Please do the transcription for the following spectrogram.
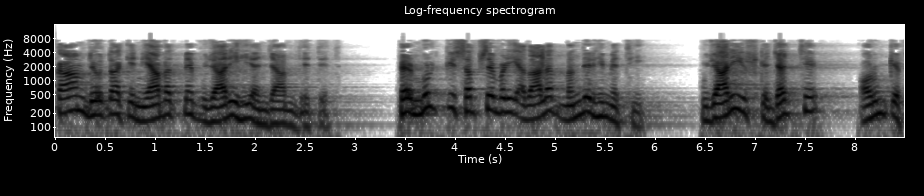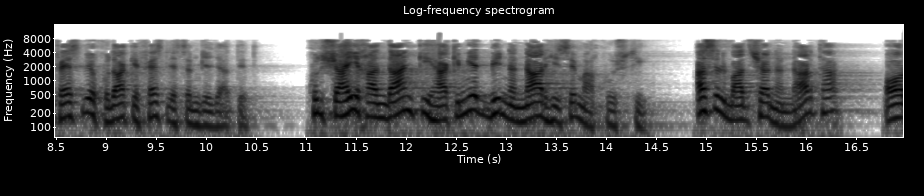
کام دیوتا کی نیابت میں پجاری ہی انجام دیتے تھے۔ پھر ملک کی سب سے بڑی عدالت مندر ہی میں تھی۔ پجاری اس کے جج تھے اور ان کے فیصلے خدا کے فیصلے سمجھے جاتے تھے۔ خود شاہی خاندان کی حاکمیت بھی ننار ہی سے ماخوذ تھی۔ اصل بادشاہ ننار تھا اور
